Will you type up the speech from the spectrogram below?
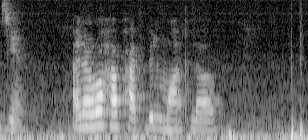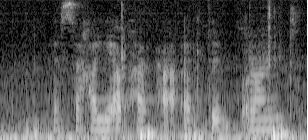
زين. هلا أروح أبحث بالماتلاب. هسه خلي ابحث اكتب rand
